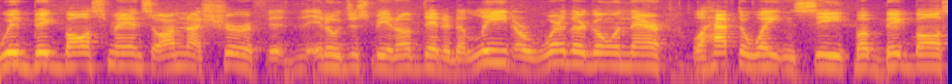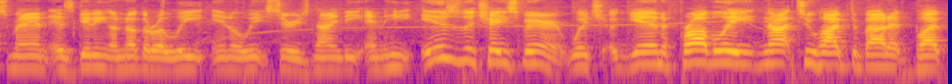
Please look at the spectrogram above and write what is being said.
with Big Boss Man, so I'm not sure if it, will just be an updated Elite or where they're going there. We'll have to wait and see, but Big Boss Man is getting another Elite in Elite Series 90, and he is the Chase variant, which, again, probably not too hyped about it, but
